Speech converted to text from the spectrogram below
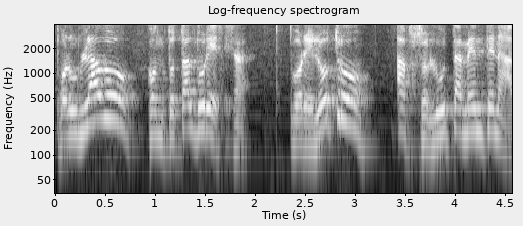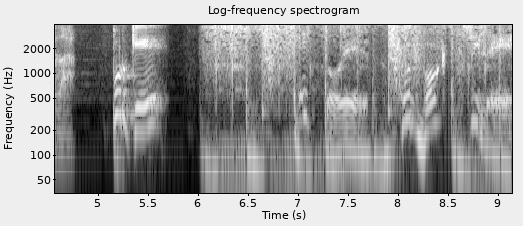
Por un lado, con total dureza, por el otro, absolutamente nada. ¿Por qué? Esto es Footbox Chile,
